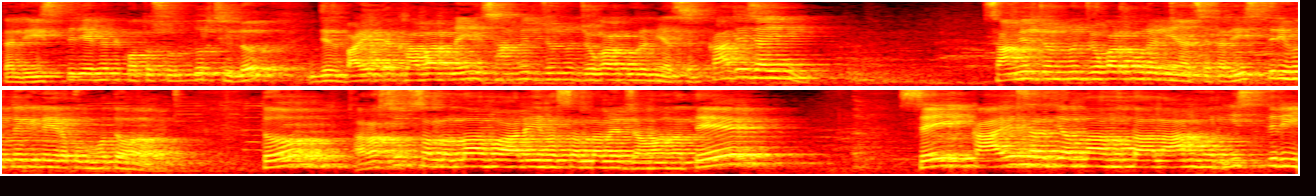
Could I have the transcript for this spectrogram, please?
তাহলে স্ত্রী এখানে কত সুন্দর ছিল যে, বাড়িতে খাবার নেই, স্বামীর জন্য জোগাড় করে নিয়ে আসেন। কাজে যায়নি। স্বামীর জন্য জোগাড় করে নিয়ে আসে তাহলে স্ত্রী হতে গেলে এরকম হতে হবে। তো রসুল সাল্লাহ আলী হাসাল্লামের জামানাতে সেই কায়েস রাজি আল্লাহ তালহর স্ত্রী,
